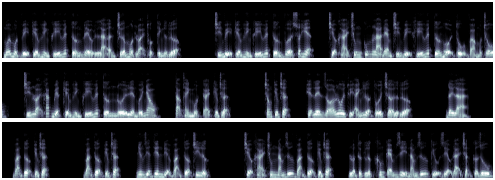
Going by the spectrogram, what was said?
Mỗi một vị kiếm hình khí huyết tướng đều là ẩn chứa một loại thuộc tính lực lượng. Chín vị kiếm hình khí huyết tướng vừa xuất hiện, triệu khải trung cũng là đem chín vị khí huyết tướng hội tụ vào một chỗ, chín loại khác biệt kiếm hình khí huyết tướng nối liền với nhau, tạo thành một cái kiếm trận. Trong kiếm trận, hiện lên gió lôi thủy ánh lửa tối chờ lực lượng. Đây là vạn tượng kiếm trận. Vạn tượng kiếm trận, nhưng diễn tiên địa vạn tượng chi lực. Triệu khải trung nắm giữ vạn tượng kiếm trận, luận thực lực không kém gì nắm giữ cựu diệu đại trận cơ du.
